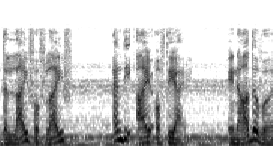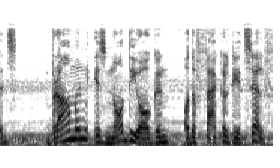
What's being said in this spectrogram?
the life of life, and the eye of the eye. In other words, Brahman is not the organ or the faculty itself,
